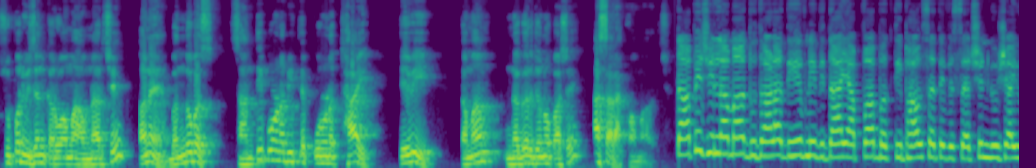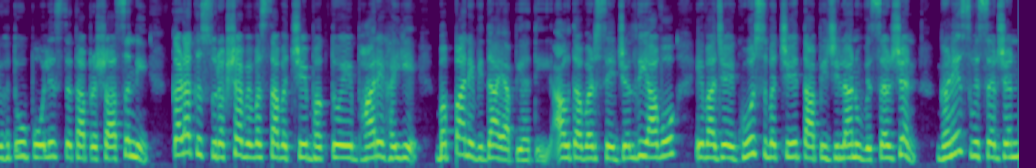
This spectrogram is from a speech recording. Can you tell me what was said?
સુપરવિઝન કરવામાં આવનાર છે અને બંદોબસ્ત શાંતિપૂર્ણ રીતે પૂર્ણ થાય તેવી તમામ નગરજનો પાસે આશા રાખવામાં આવે છે. તાપી જિલ્લામાં દુધાળા દેવને વિદાય આપવા ભક્તિભાવ સાથે વિસર્જન યોજાયું હતું. પોલીસ તથા પ્રશાસનની કડક સુરક્ષા વ્યવસ્થા વચ્ચે ભક્તોએ ભારે હૈયે બપ્પાને વિદાય આપી હતી. આવતા વર્ષે જલ્દી આવો એવા જય ઘોષ વચ્ચે તાપી જિલ્લાનું વિસર્જન, ગણેશ વિસર્જન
